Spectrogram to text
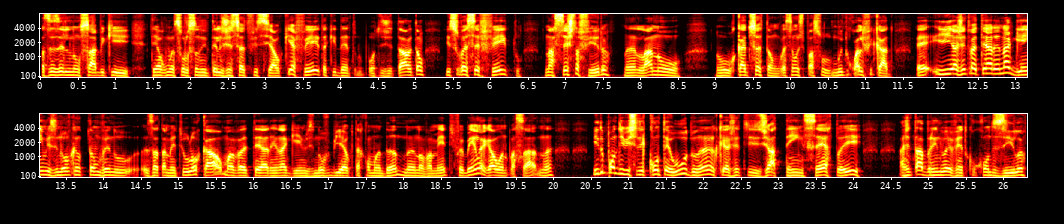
às vezes ele não sabe que tem alguma solução de inteligência artificial que é feita aqui dentro do Porto Digital. Então, isso vai ser feito na sexta-feira, né, lá no no Cai do Sertão. Vai ser um espaço muito qualificado. É, e a gente vai ter Arena Games de novo, que estamos vendo exatamente o local, mas vai ter Arena Games de novo, Biel que está comandando, né, novamente. Foi bem legal o ano passado, né? E do ponto de vista de conteúdo, né, o que a gente já tem certo aí, a gente está abrindo o um evento com o Condizila,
